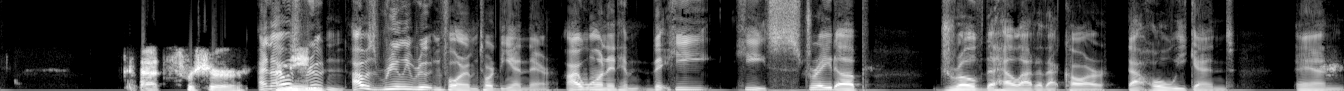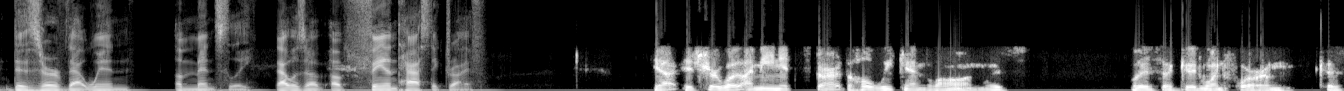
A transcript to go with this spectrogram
That's for sure. and I, I was mean- rooting. I was really rooting for him toward the end there. I wanted him that he he straight up drove the hell out of that car that whole weekend and deserved that win immensely. That was a, a fantastic drive. Yeah, it sure was. I mean, it started the whole weekend long was was a good one for him because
